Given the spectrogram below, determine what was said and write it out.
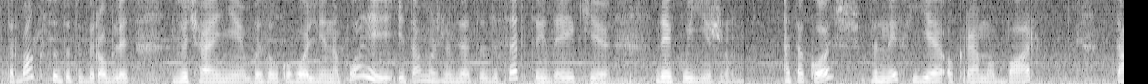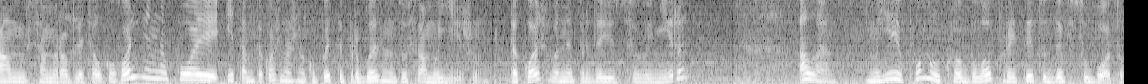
Старбаксу, де тобі роблять звичайні безалкогольні напої, і там можна взяти десерти і деякі, деяку їжу. А також в них є окремо бар, там саме роблять алкогольні напої, і там також можна купити приблизно ту саму їжу. Також вони продають сувеніри. Але моєю помилкою було прийти туди в суботу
